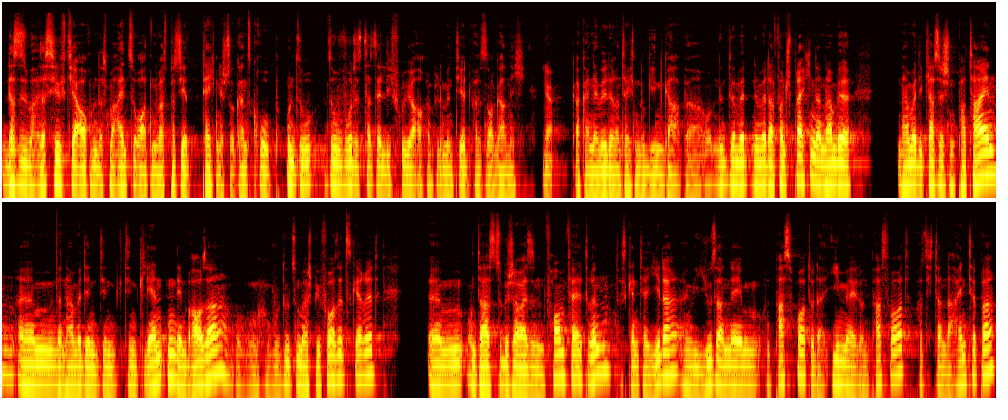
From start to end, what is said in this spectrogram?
das ist, das hilft ja auch, um das mal einzuordnen, was passiert technisch so ganz grob. Und so, so wurde es tatsächlich früher auch implementiert, weil es noch gar nicht, ja. gar keine wilderen Technologien gab. Ja. Und wenn wir, wenn wir davon sprechen, dann haben wir, dann haben wir die klassischen Parteien, ähm, dann haben wir den, den, den Klienten, den Browser, wo, wo du zum Beispiel vorsitzt, Gerrit. Ähm, und da ist typischerweise ein Formfeld drin. Das kennt ja jeder. Irgendwie Username und Passwort oder E-Mail und Passwort, was ich dann da eintippe,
